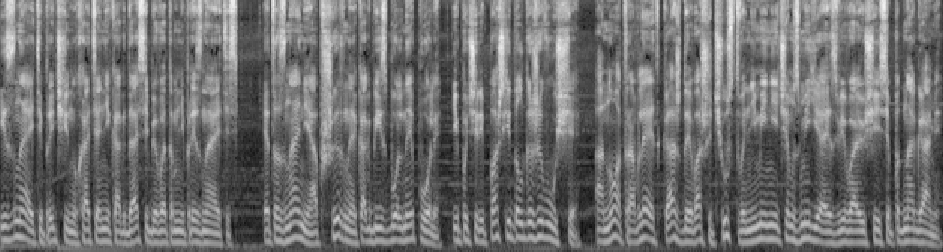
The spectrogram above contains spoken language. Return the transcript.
и знаете причину, хотя никогда себе в этом не признаетесь. Это знание обширное, как бейсбольное поле, и по черепашьи долгоживущее. Оно отравляет каждое ваше чувство не менее, чем змея, извивающаяся под ногами.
